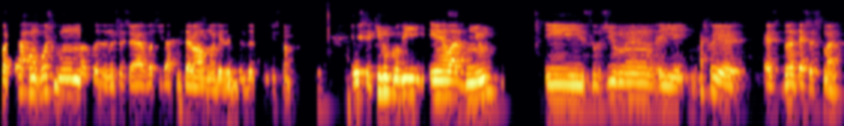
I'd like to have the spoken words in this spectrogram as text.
partilhar convosco uma coisa, não sei se já, vocês já fizeram alguma vez artistas. Este aqui nunca ouvi em lado nenhum e surgiu-me aí, acho que foi durante esta semana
